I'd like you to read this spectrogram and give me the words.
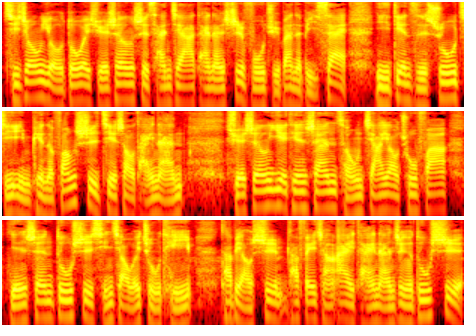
其中有多位学生是参加台南市府举办的比赛，以电子书及影片的方式介绍台南。学生叶天山从家要出发，延伸都市行脚为主题。他表示，他非常爱台南这个都市，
